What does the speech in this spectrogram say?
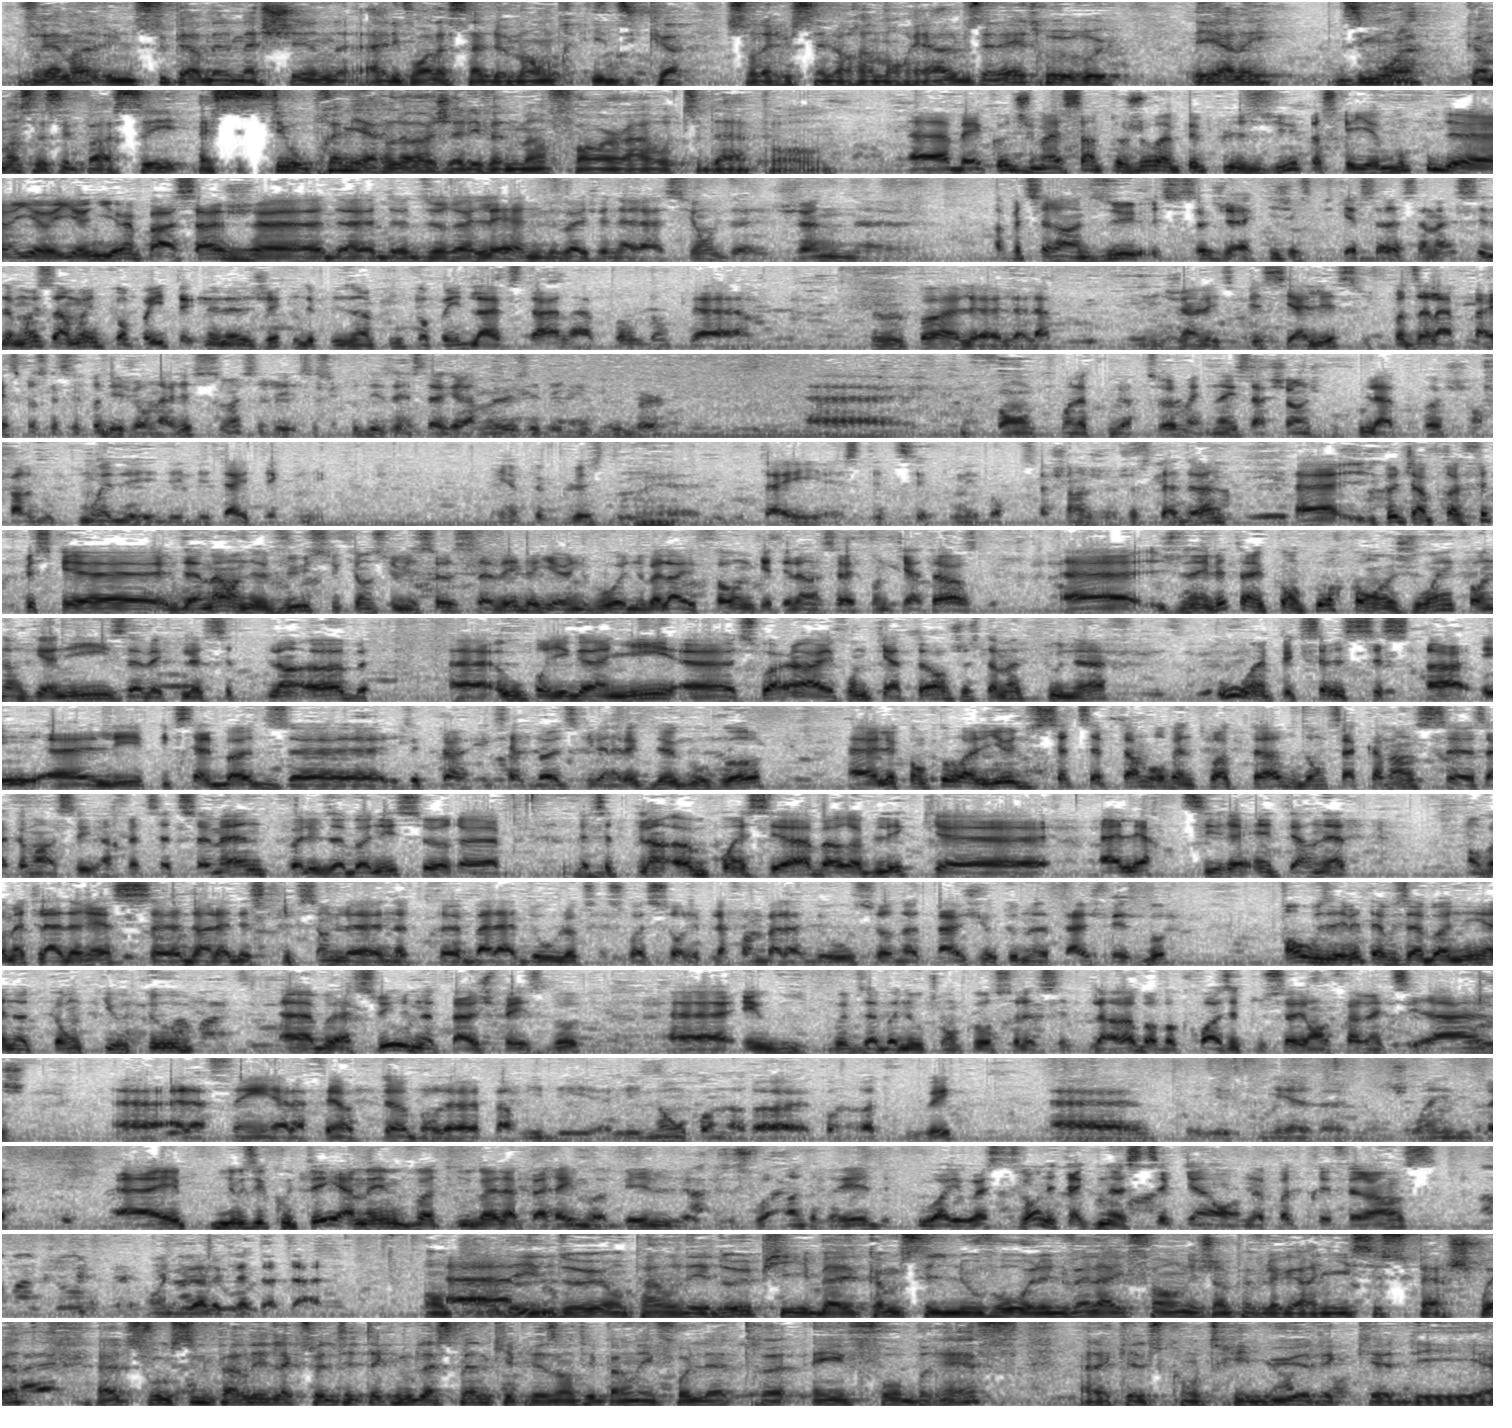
Vraiment une super belle machine. Allez voir la salle de montre Edica sur la rue Saint-Laurent Montréal. Vous allez être heureux. Et Alain, dis-moi comment ça s'est passé. Assister aux premières loges à l'événement Far Out d'Apple. Euh, ben écoute, je me sens toujours un peu plus vieux parce qu'il y a beaucoup de, il y a, il y a- a un passage euh, de, de- du relais à une nouvelle génération de jeunes. euh, en fait, c'est rendu, c'est ça que à qui j'expliquais ça récemment. C'est de moins en moins une compagnie technologique et de plus en plus une compagnie de lifestyle, Apple. Donc, la, je veux pas la- la- les gens, les spécialistes. Je peux pas dire la presse parce que c'est pas des journalistes. Souvent, c'est surtout des Instagrammeuses et des YouTubers. euh, qui font qui font la couverture. Maintenant, ça change beaucoup l'approche. On parle beaucoup moins des, des détails techniques un peu plus des, euh, des détails esthétiques, mais bon, ça change juste la donne. Euh, écoute, j'en profite puisque, euh, évidemment, on a vu, ceux qui ont suivi ça, vous savez, là, il y a un nouveau, un nouvel iPhone qui a été lancé, iPhone 14. Euh, je vous invite à un concours conjoint qu'on organise avec le site Plan Hub, où vous pourriez gagner soit un iPhone 14, justement, tout neuf, ou un Pixel 6A et les Pixel Buds, les écouteurs Pixel Buds qui viennent avec de Google. Euh, le concours a lieu du 7 septembre au 23 octobre, donc ça commence, euh, ça a commencé en fait cette semaine. Vous pouvez aller vous abonner sur euh, le site planhub.ca barre oblique euh, alerte-internet. On va mettre l'adresse dans la description de notre balado, là, que ce soit sur les plateformes balado, sur notre page YouTube, notre page Facebook. On vous invite à vous abonner à notre compte YouTube, à, suivre notre page Facebook, et vous pouvez vous abonner au concours sur le site Planhub. On va croiser tout ça et on va faire un tirage à la fin à la fin octobre là, parmi les, les noms qu'on aura qu'on aura trouvés. Euh, vous pourriez venir euh, nous rejoindre euh, et nous écouter à même votre nouvel appareil mobile, euh, que ce soit Android ou iOS. Tu vois, on est agnostique, hein, on n'a pas de préférence. On y va avec la totale. On parle Euh, des deux, on parle des deux. Puis ben, comme c'est le nouveau, le nouvel iPhone, les gens peuvent le gagner, c'est super chouette. Euh, tu vas aussi nous parler de l'actualité techno de la semaine qui est présentée par l'infolettre Info Bref, à laquelle tu contribues avec euh, des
